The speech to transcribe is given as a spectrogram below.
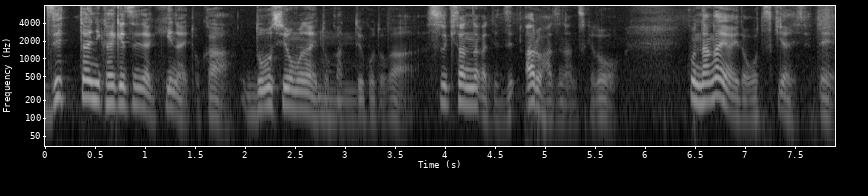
絶対に解決できないとかどうしようもないとかっていうことが鈴木さんの中でぜあるはずなんですけどこれ長い間お付き合いしてて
